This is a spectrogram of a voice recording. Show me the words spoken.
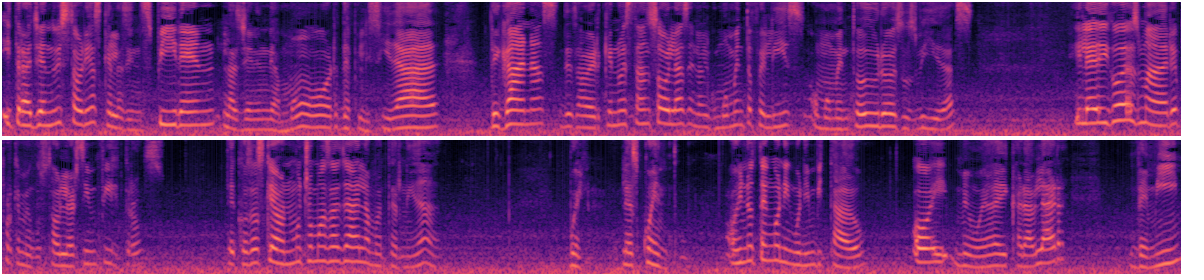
y trayendo historias que las inspiren, las llenen de amor, de felicidad, de ganas de saber que no están solas en algún momento feliz o momento duro de sus vidas. Y le digo desmadre porque me gusta hablar sin filtros, de cosas que van mucho más allá de la maternidad. Bueno, les cuento. Hoy no tengo ningún invitado, Hoy me voy a dedicar a hablar de mí,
